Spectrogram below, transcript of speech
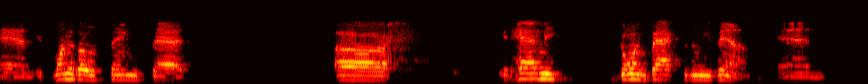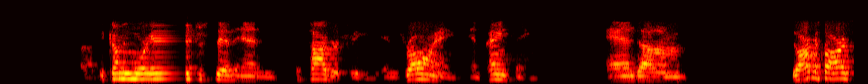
And it's one of those things that uh, it had me going back to the museum and uh, becoming more interested in photography and drawing and painting. And um, the Arkansas Arts,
